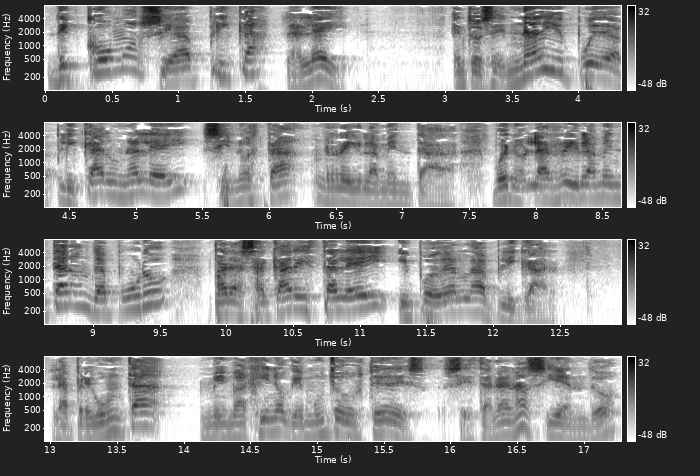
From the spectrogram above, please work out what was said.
de cómo se aplica la ley. Entonces, nadie puede aplicar una ley si no está reglamentada. Bueno, la reglamentaron de apuro para sacar esta ley y poderla aplicar. La pregunta, me imagino que muchos de ustedes se estarán haciendo,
